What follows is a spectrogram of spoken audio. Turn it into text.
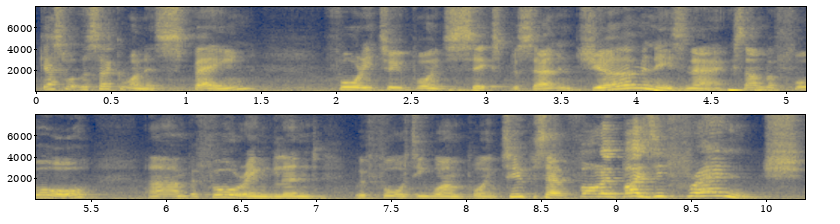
Guess what the second one is? Spain, 42.6%. And Germany's next, number four, um, before England, with 41.2%, followed by the French,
